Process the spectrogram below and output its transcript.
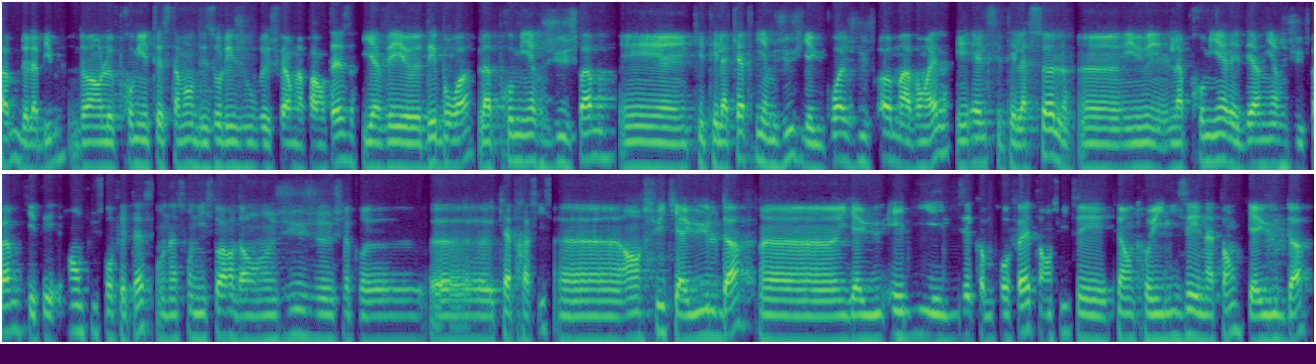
femmes de la Bible. Dans le Premier Testament, désolé, j'ouvre et je ferme la parenthèse, il y avait euh, Déborah, la première juge femme, et euh, qui était la quatrième juge. Il y a eu trois juges hommes avant elle, et elle, c'était la seule euh, et la première et dernière juge femme qui était en plus prophétesse. On a son histoire dans Juge chapitre euh, 4 à 6. Euh, ensuite, il y a eu Hulda, euh, il y a eu Élie et Élisée comme prophète. Ensuite, c'est entre Élisée et Nathan qu'il y a eu Hulda,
